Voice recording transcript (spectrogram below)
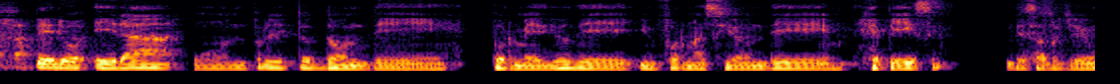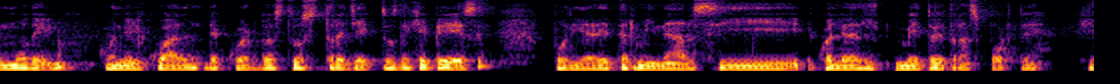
pero era un proyecto donde por medio de información de GPS, desarrollé un modelo con el cual, de acuerdo a estos trayectos de GPS, podía determinar si cuál era el método de transporte que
